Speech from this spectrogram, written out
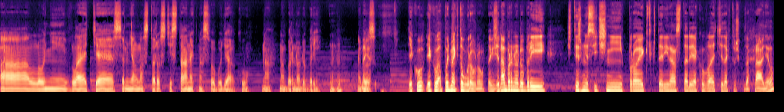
A loni v létě jsem měl na starosti stánek na Svobodáku na, na Brno Dobrý. Mm-hmm. Nebo, Děkuji, děkuji a pojďme k tomu rovnou. Takže na Brno dobrý čtyřměsíční projekt, který nás tady jako v létě tak trošku zachránil.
